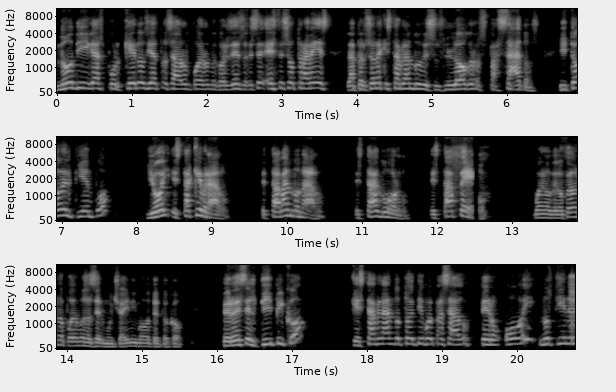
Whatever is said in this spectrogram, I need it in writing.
No digas por qué los días pasados fueron mejores. Esta este es otra vez la persona que está hablando de sus logros pasados y todo el tiempo y hoy está quebrado, está abandonado, está gordo, está feo. Bueno, de lo feo no podemos hacer mucho, ahí ni modo te tocó. Pero es el típico que está hablando todo el tiempo del pasado, pero hoy no tiene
